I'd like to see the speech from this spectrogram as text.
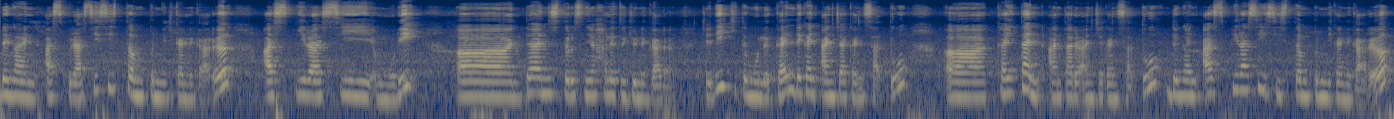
dengan aspirasi sistem pendidikan negara, aspirasi murid uh, dan seterusnya hala tuju negara. Jadi kita mulakan dengan anjakan satu, uh, kaitan antara anjakan satu dengan aspirasi sistem pendidikan negara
